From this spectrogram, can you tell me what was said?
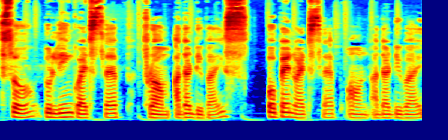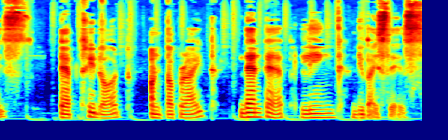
So, to link WhatsApp from other device, Open WhatsApp on other device, tap 3 dot on top right, then tap link devices.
